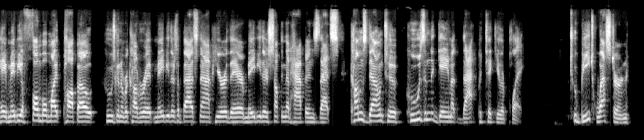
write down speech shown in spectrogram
hey, maybe a fumble might pop out. Who's going to recover it? Maybe there's a bad snap here or there. Maybe there's something that happens that's comes down to who's in the game at that particular play. To beat Western,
